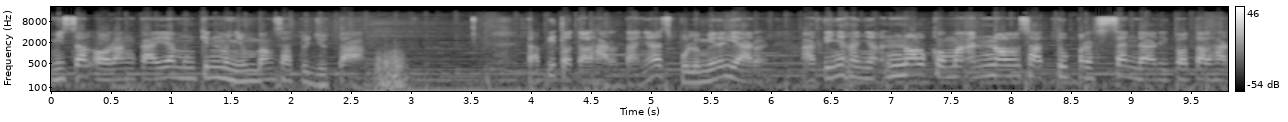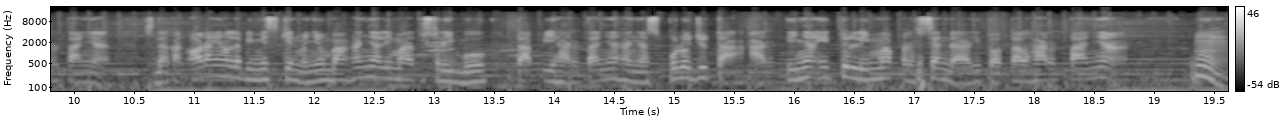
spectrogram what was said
misal orang kaya mungkin menyumbang 1 juta. Tapi total hartanya 10 miliar, artinya hanya 0,01% dari total hartanya. Sedangkan orang yang lebih miskin menyumbang hanya 500 ribu Tapi hartanya hanya 10 juta Artinya itu 5% dari total hartanya Hmm,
